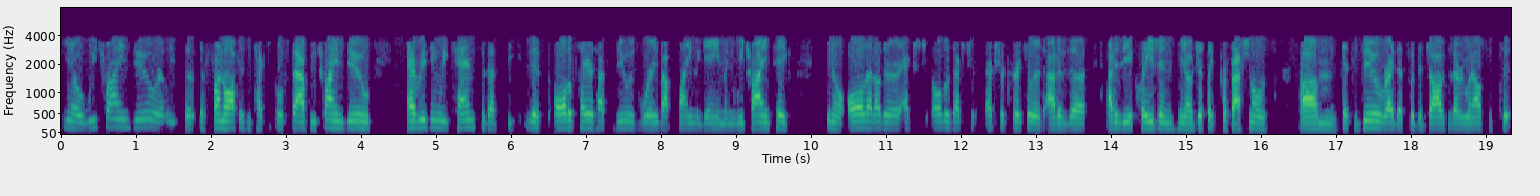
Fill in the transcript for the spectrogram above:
you know, we try and do, or at least the, the front office and technical staff, we try and do everything we can so that the, the, all the players have to do is worry about playing the game, and we try and take, you know, all that other extra, all those extra extracurriculars out of the out of the equation. You know, just like professionals um, get to do, right? That's what the jobs of everyone else is to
